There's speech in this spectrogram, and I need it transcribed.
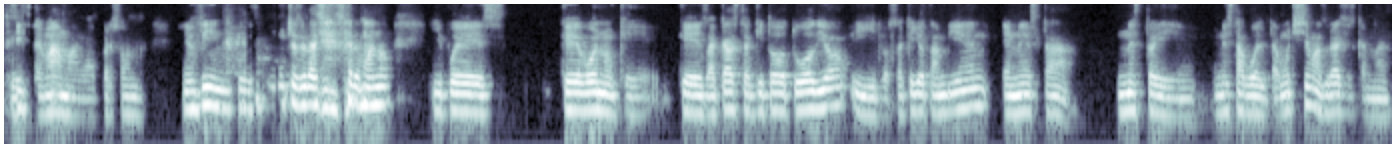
sí, sí. se mama la persona. En fin, pues, muchas gracias, hermano. Y pues, qué bueno que, que sacaste aquí todo tu odio y lo saqué yo también en esta, en este, en esta vuelta. Muchísimas gracias, carnal.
